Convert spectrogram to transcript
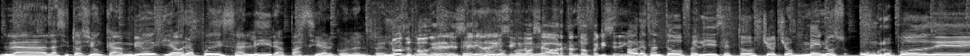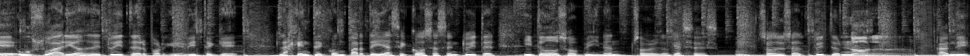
la, la situación cambió y ahora puedes salir a pasear con el perro. No te puedo creer, en serio, nadie se- O sea, ahora están todos felices, digamos. Ahora están todos felices, todos chochos, menos un grupo de usuarios de Twitter, porque viste que la gente comparte y hace cosas en Twitter y todos opinan sobre lo que haces. ¿Mm? ¿Sos de usar Twitter? No, no, no. no. Andy,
